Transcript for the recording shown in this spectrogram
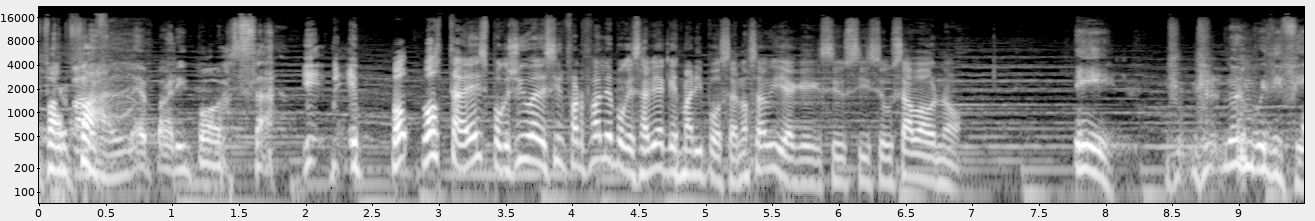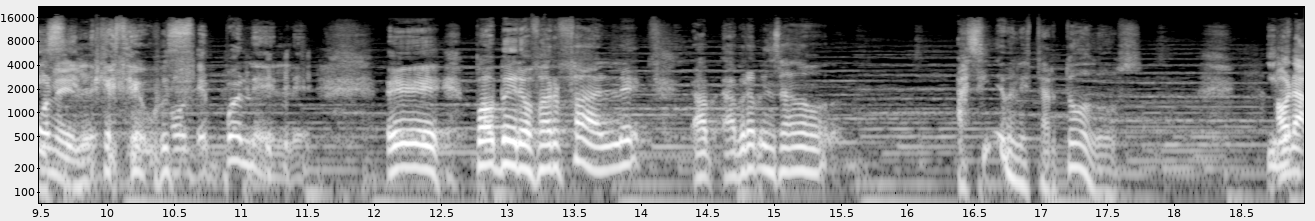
farfalle, mariposa. Posta es, porque yo iba a decir farfalle porque sabía que es mariposa, no sabía que si, si se usaba o no. Y no es muy difícil Ponele. que te use, ponele. Eh, povero farfalle, ha- habrá pensado, así deben estar todos. Y Ahora,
